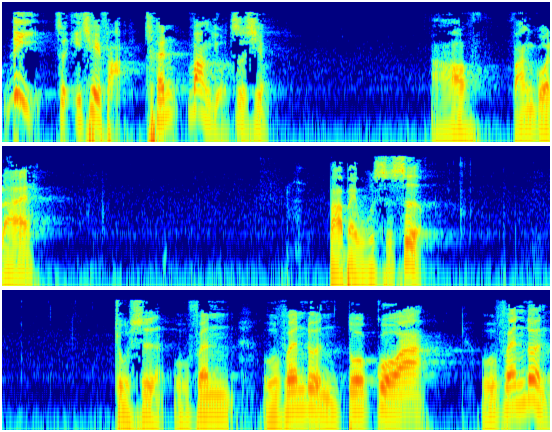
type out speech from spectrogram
立则一切法成妄有自性。好，翻过来，八百五十四。注释五分五分论多过啊，五分论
